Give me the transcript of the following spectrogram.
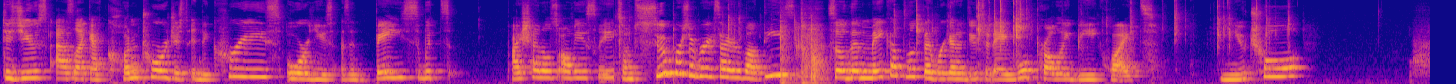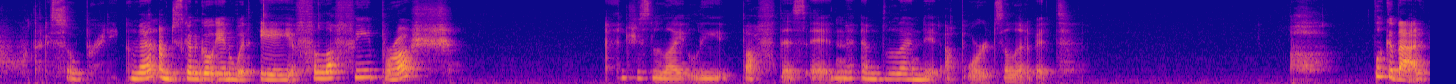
to use as like a contour just in the crease or use as a base with eyeshadows obviously. So I'm super super excited about these. So the makeup look that we're gonna do today will probably be quite neutral That is so pretty. And then I'm just gonna go in with a fluffy brush and just lightly buff this in and blend it upwards a little bit. Oh, look at that.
